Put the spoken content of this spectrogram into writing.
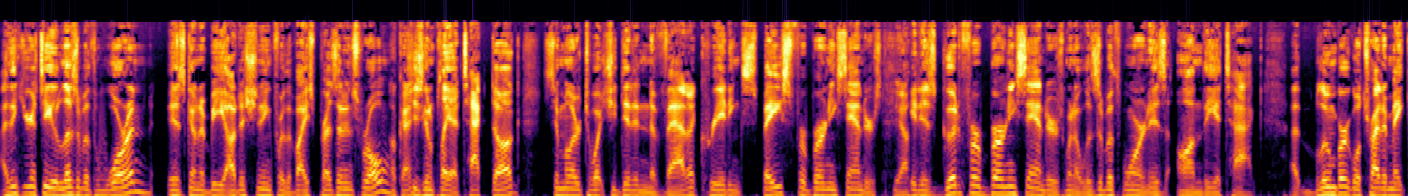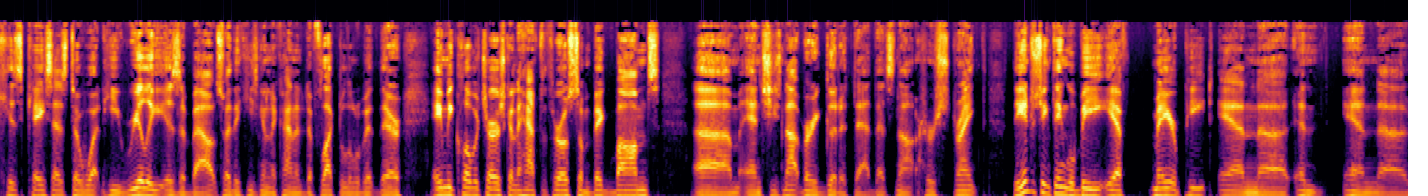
I think you're going to see Elizabeth Warren is going to be auditioning for the vice president's role. Okay. she's going to play attack dog, similar to what she did in Nevada, creating space for Bernie Sanders. Yeah. It is good for Bernie Sanders when Elizabeth Warren is on the attack. Uh, Bloomberg will try to make his case as to what he really is about, so I think he's going to kind of deflect a little bit there. Amy Klobuchar is going to have to throw some big bombs, um, and she's not very good at that. That's not her strength. The interesting thing will be if Mayor Pete and uh, and and uh,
